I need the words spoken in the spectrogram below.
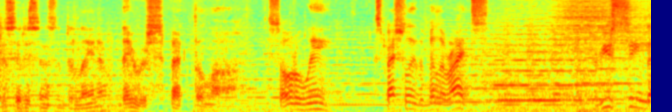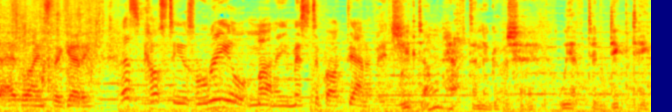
The citizens of Delano, they respect the law. So do we, especially the Bill of Rights. Have you seen the headlines they're getting? That's costing us real money, Mr. Bogdanovich. We don't have to negotiate. We have to dictate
